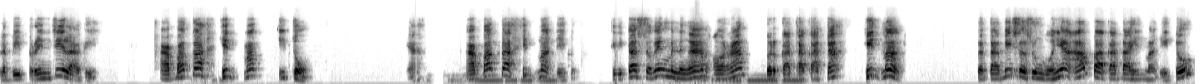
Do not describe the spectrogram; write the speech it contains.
lebih perinci lagi. Apakah hikmat itu? Ya. Apakah hikmat itu? Kita sering mendengar orang berkata-kata hikmat. Tetapi sesungguhnya apa kata hikmat itu?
